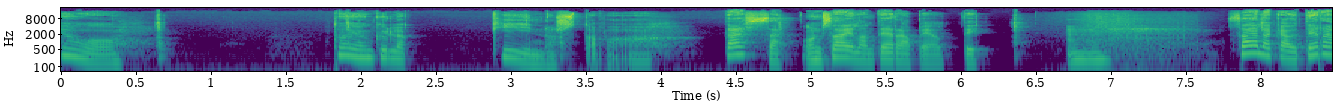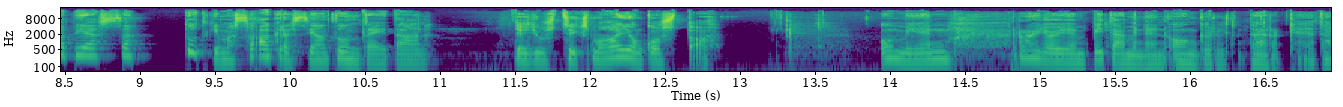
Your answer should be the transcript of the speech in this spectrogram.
Joo. Toi on kyllä kiinnostavaa. Tässä on Sailan terapeutti. Mm. Saila käy terapiassa tutkimassa aggression tunteitaan. Ja just siksi mä aion kostaa. Omien rajojen pitäminen on kyllä tärkeää.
